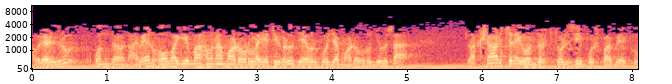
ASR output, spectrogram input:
ಅವ್ರು ಹೇಳಿದ್ರು, ಒಂದು, ನಾವೇನು ಹೋಮ ಗೀಮ ಹವನ ಮಾಡೋರಲ್ಲ ಯತಿಗಳು, ದೇವರು ಪೂಜೆ ಮಾಡೋರು, ದಿವಸ ಲಕ್ಷಾರ್ಚನೆಗೆ ಒಂದಷ್ಟು ತುಳಸಿ ಪುಷ್ಪ ಬೇಕು.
